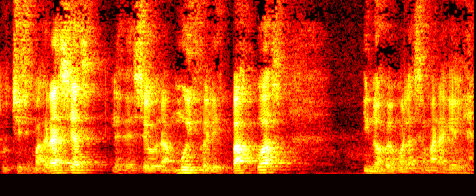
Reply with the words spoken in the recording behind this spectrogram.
Muchísimas gracias, les deseo una muy feliz Pascuas y nos vemos la semana que viene.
